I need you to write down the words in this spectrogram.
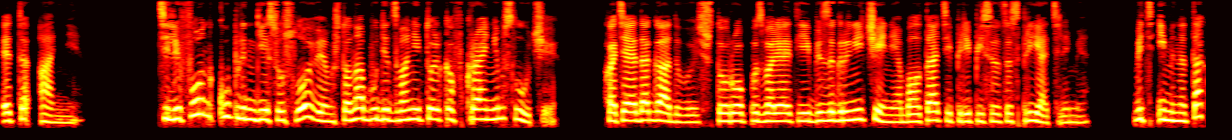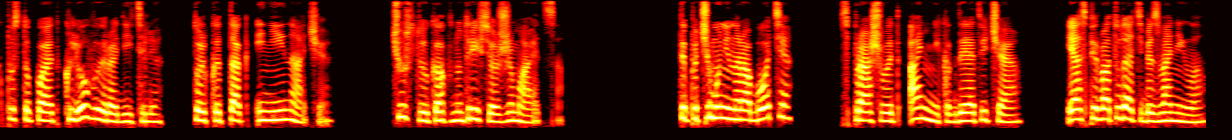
Это Анни. Телефон куплен ей с условием, что она будет звонить только в крайнем случае. Хотя я догадываюсь, что Роб позволяет ей без ограничения болтать и переписываться с приятелями. Ведь именно так поступают клёвые родители, только так и не иначе. Чувствую, как внутри все сжимается. «Ты почему не на работе?» — спрашивает Анни, когда я отвечаю. «Я сперва туда тебе звонила».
